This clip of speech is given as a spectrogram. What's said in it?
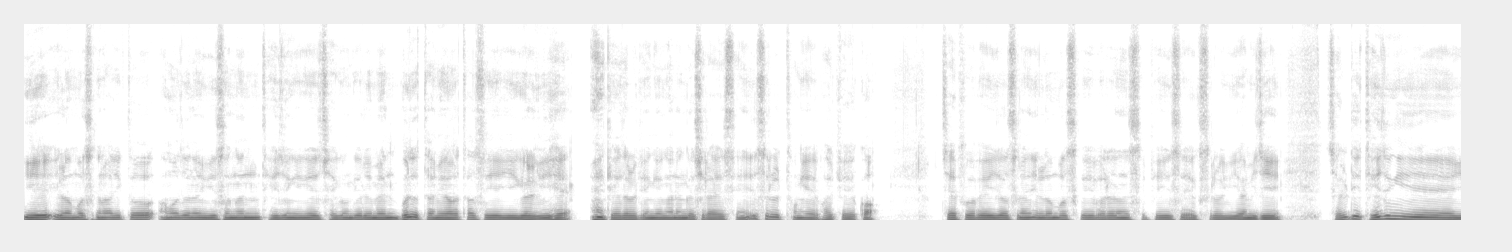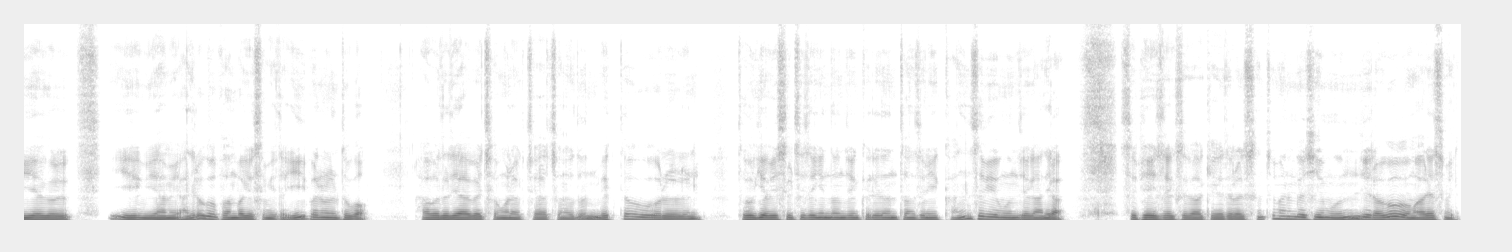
이에 일론 머스크는 아직도 아마존의 위성은 대중에게 제공되려면 버렸다며 다수의 이익을 위해 궤도를 변경하는 것이라 SNS를 통해 발표했고 제프 베이저스는 일론 머스크의 말하는 스페이스 X를 위함이지 절대 대중의 이익을 위함이 아니라고 반박했습니다. 이 발언을 두고 하버드 대학의 천문학자 조나든 맥다우어는 두 기업의 실질적인 논쟁거리는 단순히 간섭의 문제가 아니라 스페이스X가 궤도를 선점하는 것이 문제라고 말했습니다.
